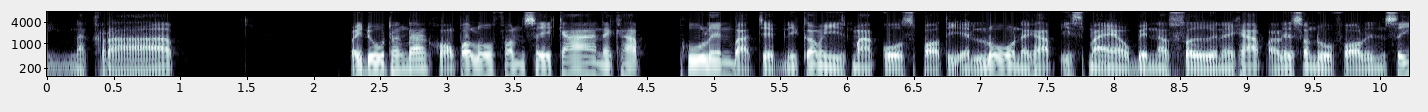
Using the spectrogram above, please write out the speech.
งนะครับ ไปดูทางด้านของเปาโลฟอนเซกานะครับผู้เล่นบาดเจ็บนี่ก็มีมาโกสปอร์ติเอลโลนะครับอิสมาเอลเบนนาเซอร์นะครับอเลสซานโดฟอเรนซี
